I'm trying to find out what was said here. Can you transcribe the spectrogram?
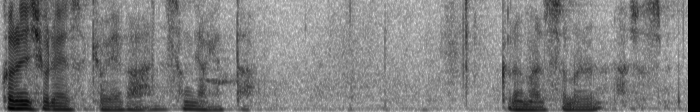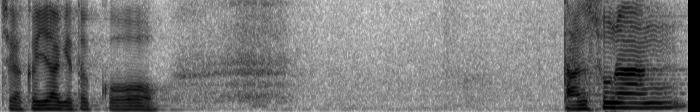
그런 식으로 해서 교회가 성장했다. 그런 말씀을 하셨습니다. 제가 그 이야기 듣고 단순한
